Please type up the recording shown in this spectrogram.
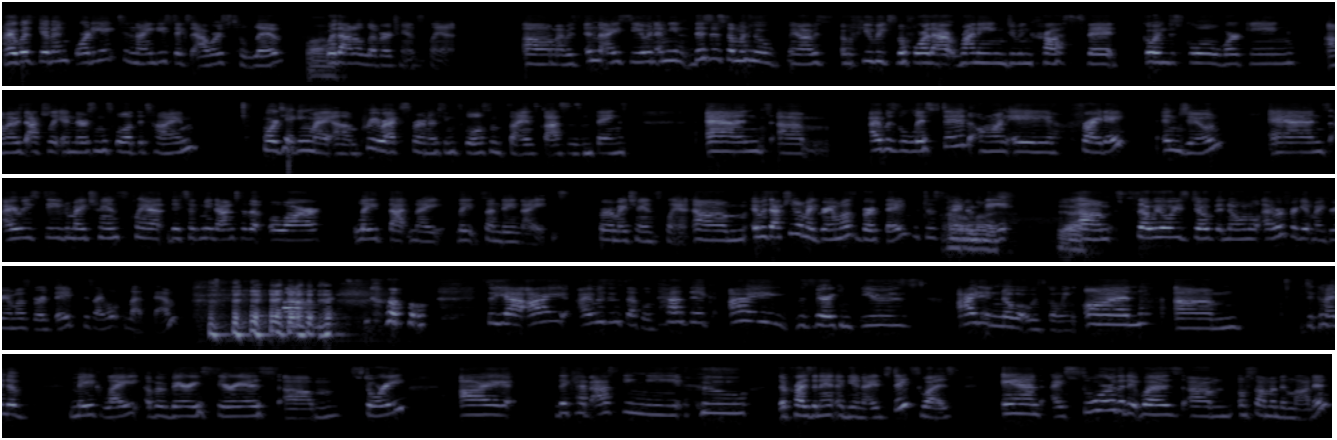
I was given 48 to 96 hours to live wow. without a liver transplant. Um, I was in the ICU, and I mean, this is someone who, you know, I was a few weeks before that running, doing CrossFit, going to school, working. Um, I was actually in nursing school at the time or taking my um, prereqs for nursing school, some science classes and things. And um, I was listed on a Friday in June, and I received my transplant. They took me down to the OR late that night, late Sunday night for my transplant. Um, it was actually on my grandma's birthday, which is kind oh, of nice. neat. Yeah. Um, so we always joke that no one will ever forget my grandma's birthday because I won't let them. um, so so yeah, I I was encephalopathic. I was very confused. I didn't know what was going on. Um, to kind of make light of a very serious um, story, I they kept asking me who the president of the United States was, and I swore that it was um, Osama bin Laden.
